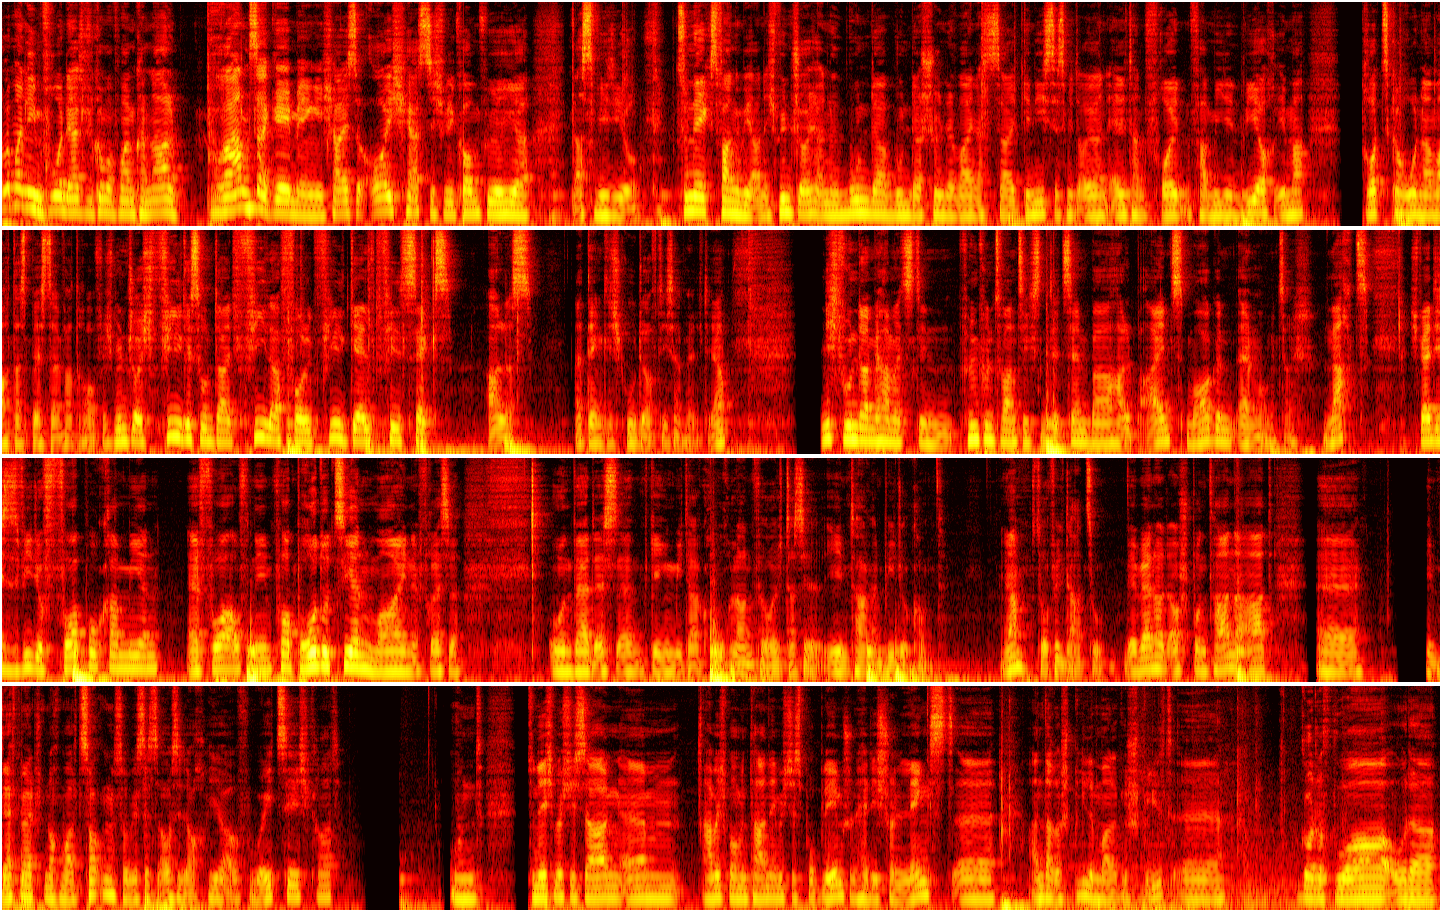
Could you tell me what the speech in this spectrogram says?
Hallo meine lieben Freunde, herzlich willkommen auf meinem Kanal Pranzer Gaming. Ich heiße euch herzlich willkommen für hier das Video. Zunächst fangen wir an. Ich wünsche euch eine wunder, wunderschöne Weihnachtszeit. Genießt es mit euren Eltern, Freunden, Familien, wie auch immer. Trotz Corona macht das Beste einfach drauf. Ich wünsche euch viel Gesundheit, viel Erfolg, viel Geld, viel Sex, alles erdenklich Gute auf dieser Welt, ja. Nicht wundern, wir haben jetzt den 25. Dezember, halb eins, morgen, äh, morgen ich, nachts. Ich werde dieses Video vorprogrammieren, äh, voraufnehmen, vorproduzieren, meine Fresse. Und werde es äh, gegen Mittag hochladen für euch, dass ihr jeden Tag ein Video kommt. Ja, so viel dazu. Wir werden heute auf spontane Art äh, im Deathmatch nochmal zocken, so wie es jetzt aussieht, auch hier auf Wait sehe ich gerade. Und Zunächst möchte ich sagen, ähm, habe ich momentan nämlich das Problem, schon hätte ich schon längst äh, andere Spiele mal gespielt. Äh, God of War oder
